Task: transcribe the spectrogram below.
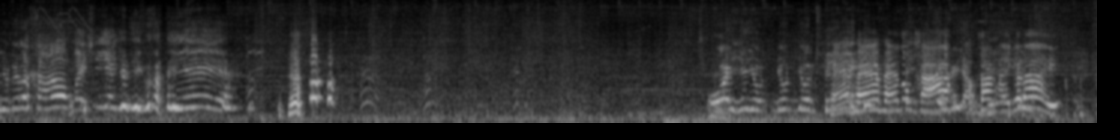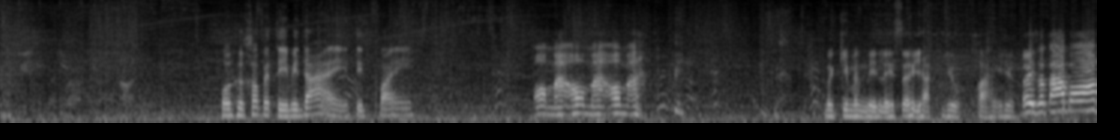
อยู่นี่นะครับไอชียังอยู่ทีกูสักที โอ้ยอย่าหยุดหยุดหยุดทีแพ้แพ้แพ้ต้องขาขยับข้างไหนก็ได้โอ้คือเข้าไปตีไม่ได้ ติดไฟอ้อมมาอ้อมมาอ้อมมา เมื่อกี้มันมีเลเซอร์ยักษ์อยู่ขวางอยู่เฮ้ยสตาร์บอร์ด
